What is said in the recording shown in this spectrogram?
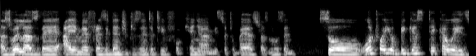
as well as the IMF resident representative for Kenya, Mr. Tobias Rasmussen. So, what were your biggest takeaways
